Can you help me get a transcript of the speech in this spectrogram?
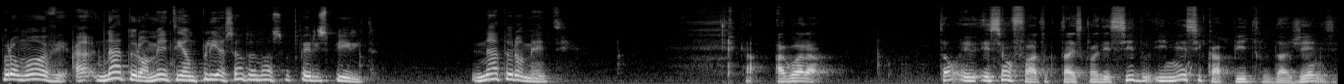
promove naturalmente a ampliação do nosso perispírito. Naturalmente. Agora, então, esse é um fato que está esclarecido, e nesse capítulo da Gênesis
